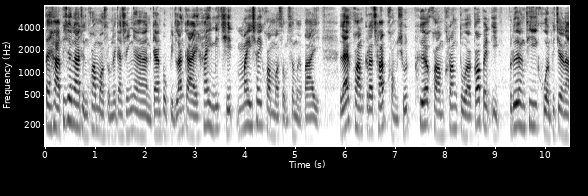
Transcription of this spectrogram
แต่หากพิจารณาถึงความเหมาะสมในการใช้งาน การปกปิดร่างกายให้มิดชิดไม่ใช่ความเหมาะสมเสมอไป และความกระชับของชุดเพื่อความคล่องตัวก็เป็นอีกเรื่องที่ควรพิจารณา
